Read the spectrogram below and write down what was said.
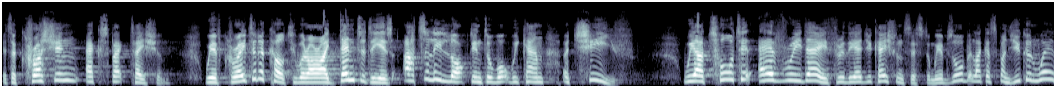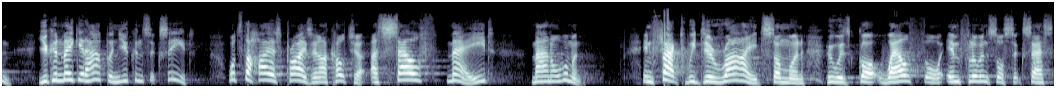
It's a crushing expectation. We have created a culture where our identity is utterly locked into what we can achieve. We are taught it every day through the education system. We absorb it like a sponge. You can win. You can make it happen. You can succeed. What's the highest prize in our culture? A self made man or woman. In fact, we deride someone who has got wealth or influence or success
